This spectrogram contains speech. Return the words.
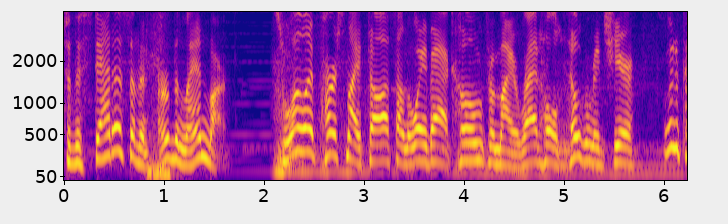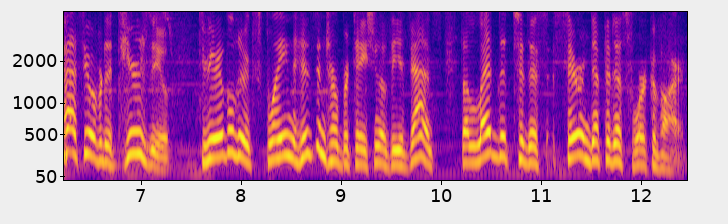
to the status of an urban landmark? While I parse my thoughts on the way back home from my rat hole pilgrimage here, I'm going to pass you over to TierZoo to be able to explain his interpretation of the events that led to this serendipitous work of art.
